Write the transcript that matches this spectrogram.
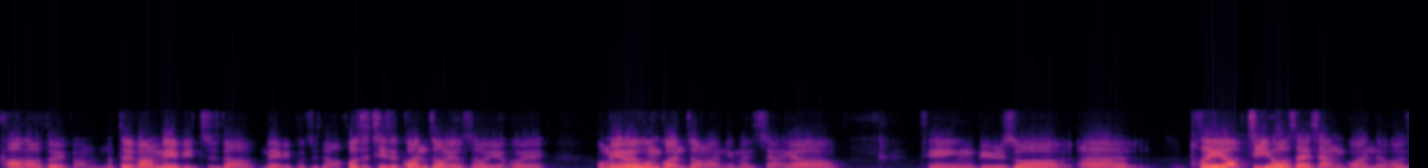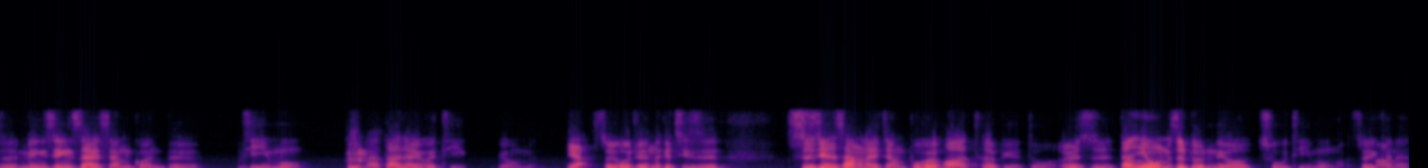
考考对方，那对方 maybe 知道，maybe 不知道，或是其实观众有时候也会，我们也会问观众啊，你们想要听，比如说呃 playoff 季后赛相关的，或是明星赛相关的题目，那大家也会提给我们，呀，yeah，所以我觉得那个其实。时间上来讲不会花特别多，而是但因为我们是轮流出题目嘛，所以可能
